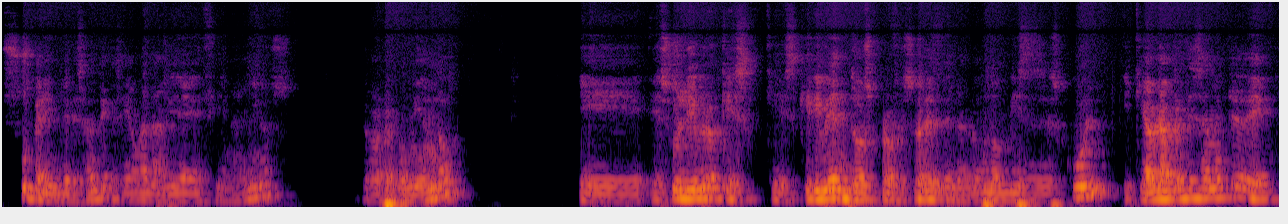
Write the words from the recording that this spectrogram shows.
súper interesante que se llama La vida de 100 años, lo recomiendo. Eh, es un libro que, es- que escriben dos profesores de la London Business School y que habla precisamente de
